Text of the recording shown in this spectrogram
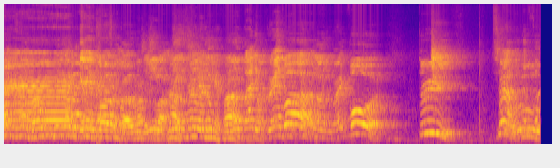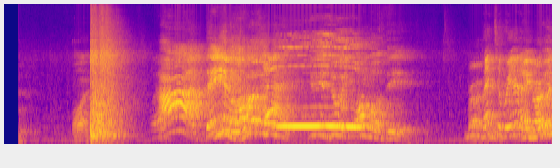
fuck me up, bro. We ain't Game got over, bro. We You just ain't- lost. No, you ain't tell me having again, five. Nobody grabbing Five. and on you, right? Four, three, Bro, what the fuck? one. Ah, damn! You didn't do it. You almost did. Bro. Back to reality. Hey, bro. What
